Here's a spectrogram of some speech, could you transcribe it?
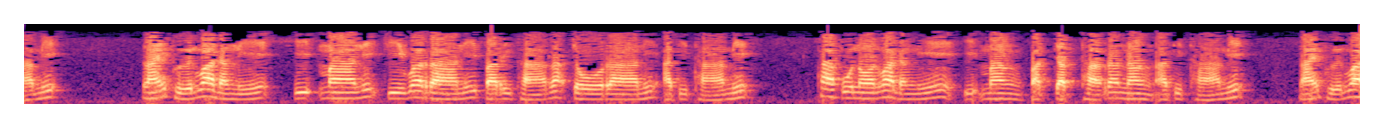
ามิ หลายผืนว่าดังนี้ อิมานิจีวรานิปริขาระโจรานิอธิฐามิ ถ้าปูนอนว่าดังนี้ อิมังปัจจัตถารนังอธิฐามิ หลายผืนว่า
